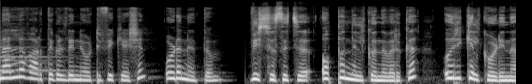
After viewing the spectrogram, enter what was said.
നല്ല വാർത്തകളുടെ നോട്ടിഫിക്കേഷൻ ഉടനെത്തും. വിശ്വസിച്ച് ഒപ്പം നിൽക്കുന്നവർക്ക് ഒരിക്കൽ കൂടി നന്ദി.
